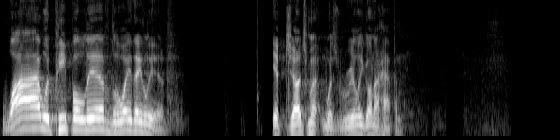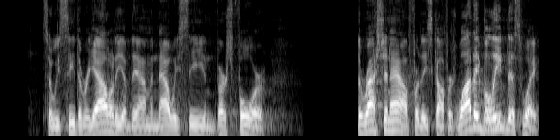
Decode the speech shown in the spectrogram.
Why would people live the way they live if judgment was really going to happen? So we see the reality of them, and now we see in verse 4 the rationale for these scoffers, why they believe this way.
